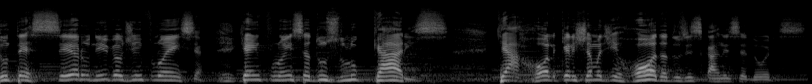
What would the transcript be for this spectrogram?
um terceiro nível de influência, que é a influência dos lugares, que é a roda, que ele chama de roda dos escarnecedores.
